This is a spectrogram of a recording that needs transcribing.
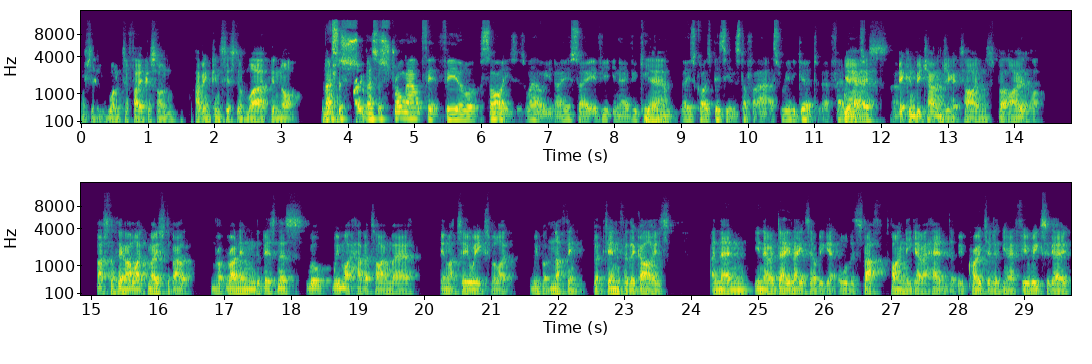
Obviously, we wanted to focus on having consistent work and not. That's a that's a strong outfit for your size as well, you know. So if you you know if you're keeping yeah. those guys busy and stuff like that, that's really good. yeah, it can be challenging at times, but I that's the thing I like most about r- running the business, we'll we might have a time where in like two weeks we're like we've got nothing booked in for the guys, and then you know a day later we get all the stuff finally go ahead that we've quoted you know a few weeks ago.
